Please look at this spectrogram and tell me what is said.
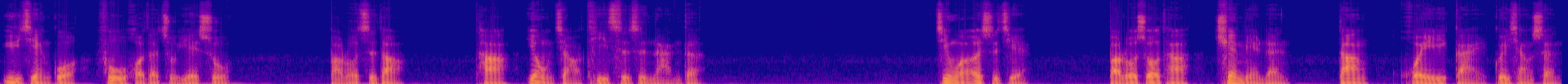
遇见过。复活的主耶稣，保罗知道，他用脚踢刺是难的。经文二十节，保罗说他劝勉人当悔改归向神，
